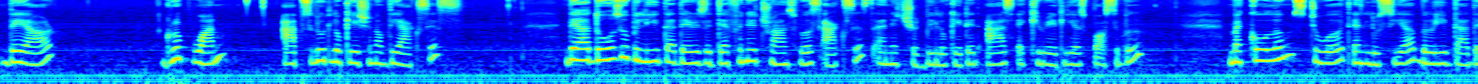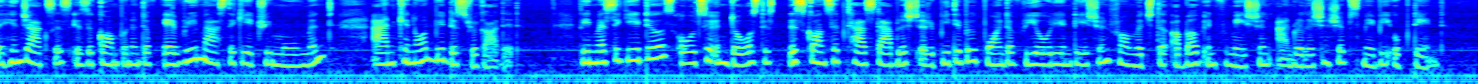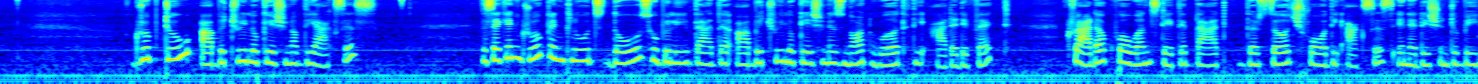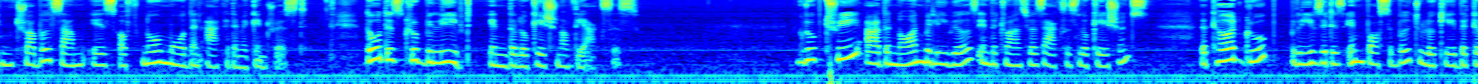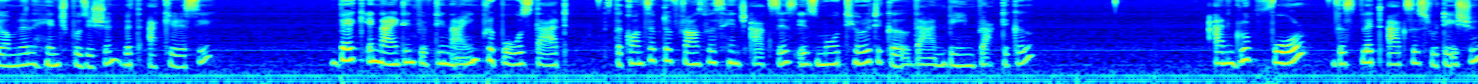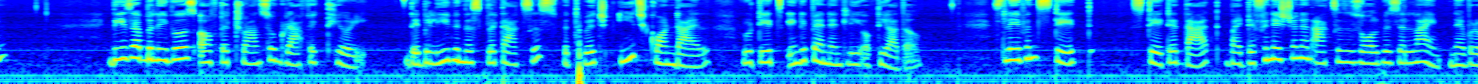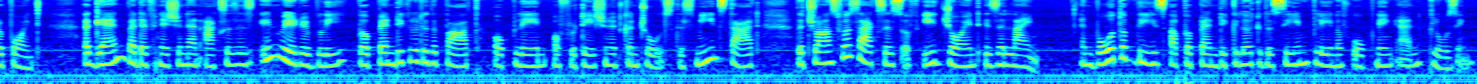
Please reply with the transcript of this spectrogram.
They are Group 1 Absolute location of the axis. There are those who believe that there is a definite transverse axis and it should be located as accurately as possible. McCollum, Stuart, and Lucia believe that the hinge axis is a component of every masticatory movement and cannot be disregarded. The investigators also endorsed this, this concept has established a repeatable point of reorientation from which the above information and relationships may be obtained. Group 2 Arbitrary location of the axis. The second group includes those who believe that the arbitrary location is not worth the added effect Craddock for one stated that the search for the axis in addition to being troublesome is of no more than academic interest, though this group believed in the location of the axis. Group 3 are the non-believers in the transverse axis locations. The third group believes it is impossible to locate the terminal hinge position with accuracy. Beck in 1959 proposed that the concept of transverse hinge axis is more theoretical than being practical and group 4 the split axis rotation. These are believers of the transographic theory. They believe in the split axis with which each condyle rotates independently of the other. Slavin state, stated that by definition an axis is always a line never a point. Again, by definition, an axis is invariably perpendicular to the path or plane of rotation it controls. This means that the transverse axis of each joint is a line and both of these are perpendicular to the same plane of opening and closing.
